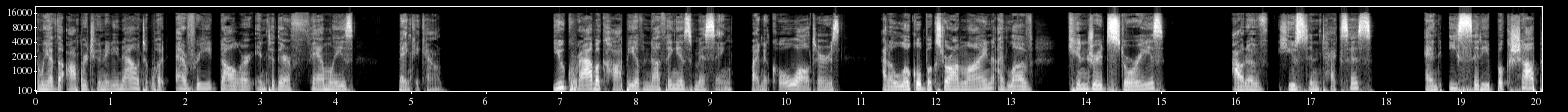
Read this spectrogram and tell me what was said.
and we have the opportunity now to put every dollar into their family's bank account. You grab a copy of Nothing is Missing by Nicole Walters at a local bookstore online. I love Kindred Stories out of Houston, Texas, and East City Bookshop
